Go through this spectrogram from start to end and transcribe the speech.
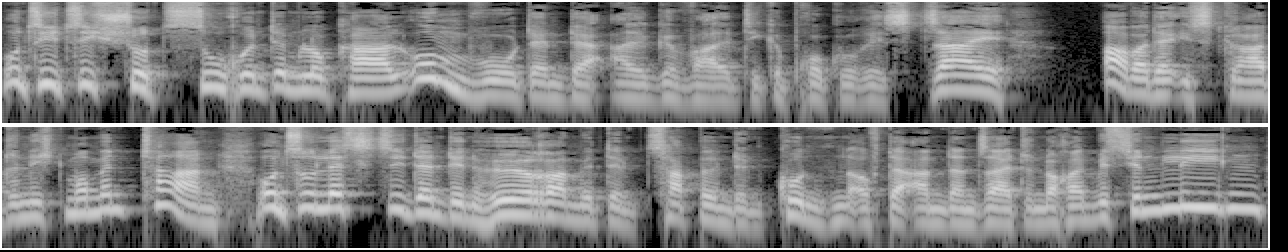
und sieht sich schutzsuchend im Lokal um, wo denn der allgewaltige Prokurist sei. Aber der ist gerade nicht momentan, und so lässt sie denn den Hörer mit dem zappelnden Kunden auf der anderen Seite noch ein bisschen liegen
